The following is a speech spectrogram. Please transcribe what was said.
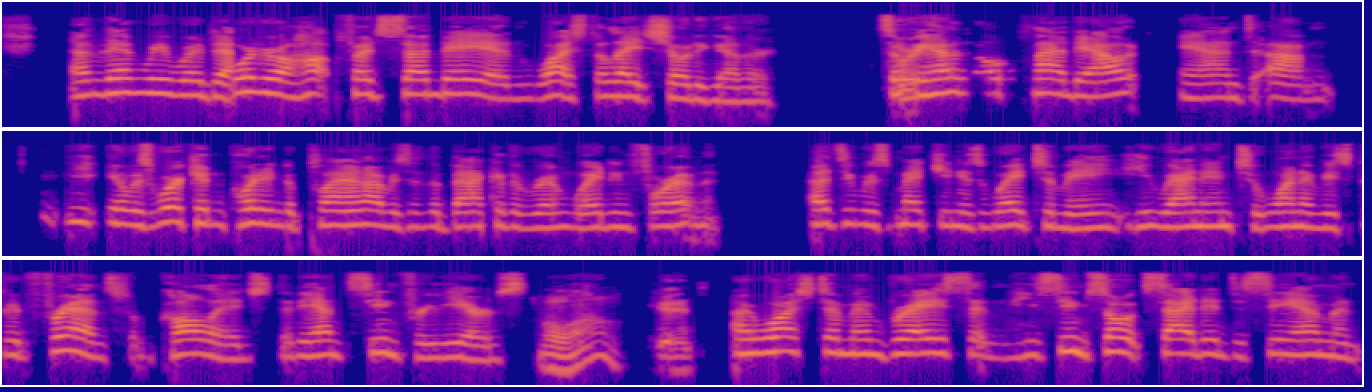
and then we would order a hot fudge sundae and watch the late show together. So we had it all planned out and, um, it was working according to plan. I was in the back of the room waiting for him. As he was making his way to me, he ran into one of his good friends from college that he hadn't seen for years. Oh, wow. I watched him embrace and he seemed so excited to see him. And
